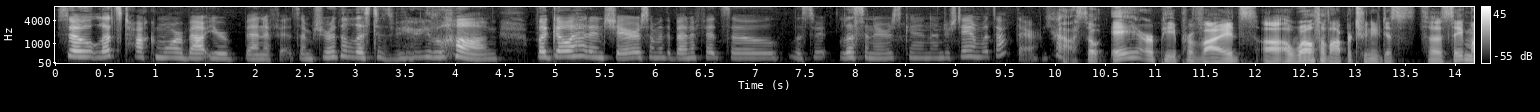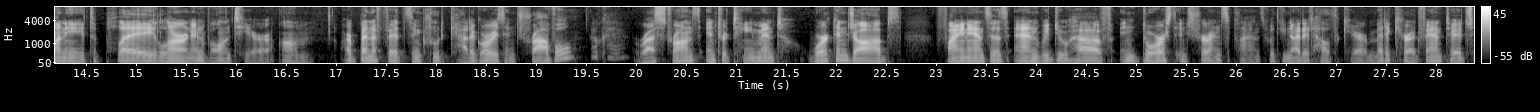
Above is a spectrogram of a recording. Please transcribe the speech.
So let's talk more about your benefits. I'm sure the list is very long, but go ahead and share some of the benefits so listen- listeners can understand what's out there. Yeah, so AARP provides uh, a wealth of opportunities to save money, to play, learn, and volunteer. Um, our benefits include categories in travel, Okay. restaurants, entertainment, work and jobs, finances, and we do have endorsed insurance plans with United Healthcare, Medicare Advantage,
